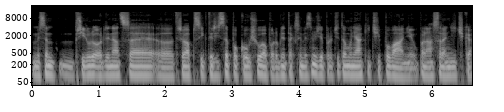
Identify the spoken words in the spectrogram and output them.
myslím, přijdu do ordinace, eh, třeba psi, kteří se pokoušou a podobně, tak si myslím, že proti tomu nějaký čipování je úplná srandička.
